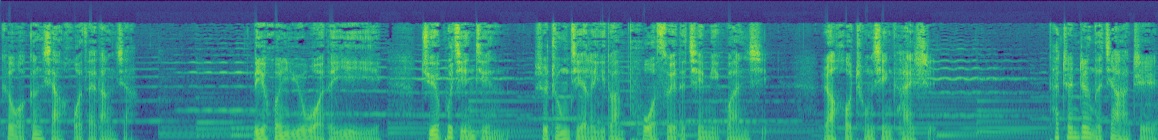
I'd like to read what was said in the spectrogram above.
可我更想活在当下。离婚与我的意义，绝不仅仅是终结了一段破碎的亲密关系，然后重新开始。它真正的价值，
